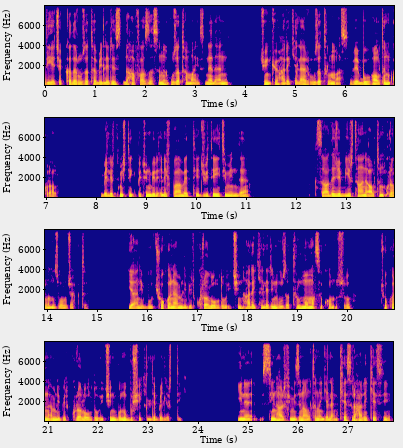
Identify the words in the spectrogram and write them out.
diyecek kadar uzatabiliriz. Daha fazlasını uzatamayız. Neden? Çünkü harekeler uzatılmaz ve bu altın kural. Belirtmiştik bütün bir elifba ve tecvid eğitiminde sadece bir tane altın kuralımız olacaktı. Yani bu çok önemli bir kural olduğu için harekelerin uzatılmaması konusu çok önemli bir kural olduğu için bunu bu şekilde belirttik. Yine sin harfimizin altına gelen kesra harekesi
